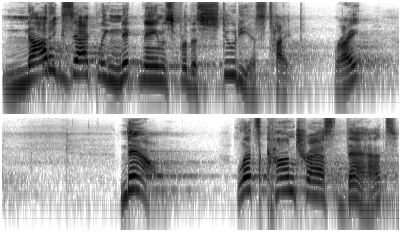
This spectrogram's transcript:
Not exactly nicknames for the studious type, right? Now, let's contrast that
